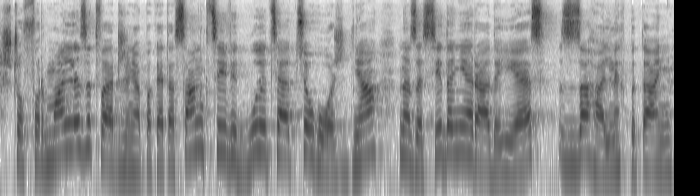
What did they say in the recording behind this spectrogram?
що формальне затвердження пакета санкцій відбудеться цього ж дня на засіданні Ради ЄС з загальних питань.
